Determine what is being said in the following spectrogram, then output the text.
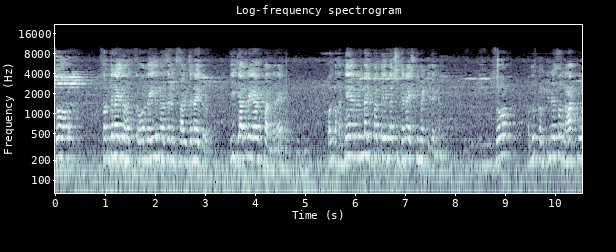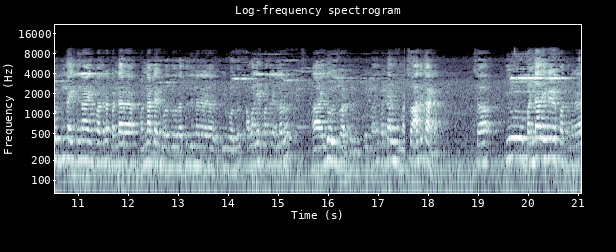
ಸೊ ಸ್ವಲ್ಪ ಜನ ಇದ್ರು, ಹತ್ತು, ಒಂದು ಐದರಿಂದ ಹತ್ತು ಸಾವಿರ ಜನ ಇದ್ದರು ಈ ಜಾತ್ರೆ ಏನಪ್ಪ ಅಂದರೆ, ಒಂದು ಹದಿನೈದರಿಂದ ಇಪ್ಪತ್ತೈದು ಲಕ್ಷ ಜನ ಎಸ್ಟಿಮೇಟ್ ಇದೆ ನಮಗೆ ಸೊ ಅದು ಕಂಟಿನ್ಯೂಸ್ ಒಂದು ನಾಲ್ಕೂರಿಂದ ಐದು ದಿನ ಏನಪ್ಪ ಅಂದರೆ, ಭಂಡಾರ, ಮನ್ನಾಟ ಇರ್ಬೋದು ದಿನ ಇರ್ಬೋದು. ಅವಾಗ ಏನಪ್ಪ ಅಂದರೆ ಎಲ್ಲರೂ ಇದು ಯೂಸ್ ಮಾಡ್ತೀವಿ ಭಂಡಾರ ಯೂಸ್ ಮಾಡಿ ಸೊ ಆದ ಕಾರಣ ಸೊ ಇವು ಭಂಡಾರ ಏನೇನಪ್ಪ ಅಂತಂದ್ರೆ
